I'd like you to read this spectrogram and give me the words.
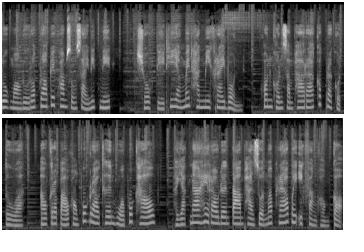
ลูกๆมองดูรอบๆ ด้วยความสงสัยนิดๆ โชคดีที่ยังไม่ทันมีใครบ่น คนขนสัมภาระก็ปรากฏตัว เอากระเป๋าของพวกเราเทินหัวพวกเขา พยักหน้าให้เราเดินตามผ่านสวนมะพร้าวไปอีกฝั่งของเกาะ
